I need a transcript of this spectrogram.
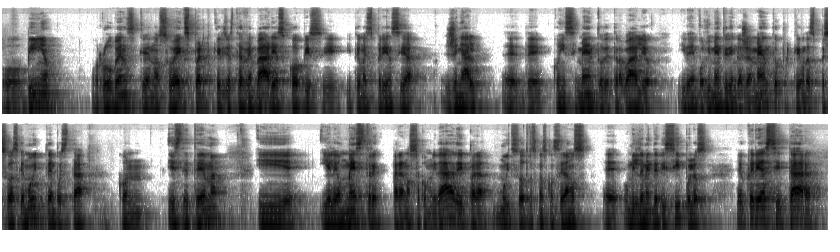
o Binho, o Rubens, que é nosso expert, que já esteve em várias copies e, e tem uma experiência genial eh, de conhecimento, de trabalho e de envolvimento e de engajamento, porque é uma das pessoas que há muito tempo está com este tema e, e ele é um mestre para a nossa comunidade e para muitos outros que nós consideramos eh, humildemente discípulos. Eu queria citar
